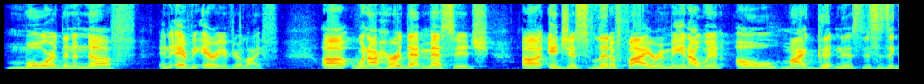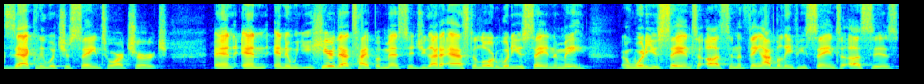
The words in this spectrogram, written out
more than enough in every area of your life. Uh, when I heard that message, uh, it just lit a fire in me. And I went, oh my goodness, this is exactly what you're saying to our church. And, and, and when you hear that type of message, you got to ask the Lord, what are you saying to me? And what are you saying to us? And the thing I believe he's saying to us is,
